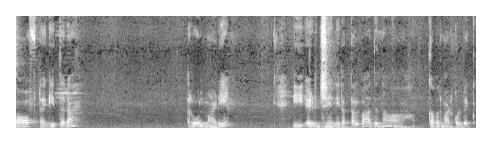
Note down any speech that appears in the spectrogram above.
ಸಾಫ್ಟಾಗಿ ಈ ಥರ ರೋಲ್ ಮಾಡಿ ಈ ಎಡ್ಜ್ ಏನಿರುತ್ತಲ್ವ, ಅದನ್ನು ಕವರ್ ಮಾಡ್ಕೊಳ್ಬೇಕು.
